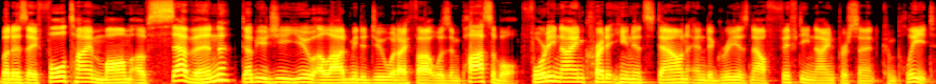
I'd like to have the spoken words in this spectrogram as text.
but as a full-time mom of seven, WGU allowed me to do what I thought was impossible. 49 credit units down and degree is now 59% complete.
